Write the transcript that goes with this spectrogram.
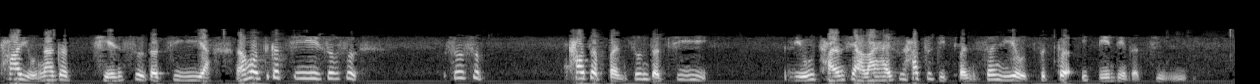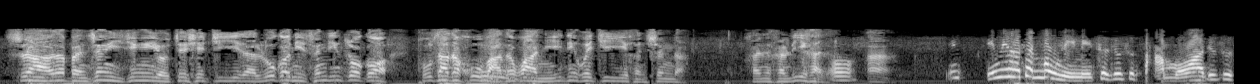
他有那个前世的记忆啊？然后这个记忆是不是是不是靠着本尊的记忆流传下来，还是他自己本身也有这个一点点的记忆？是啊，他本身已经有这些记忆了。如果你曾经做过菩萨的护法的话，你一定会记忆很深的，很很厉害的。哦啊，因因为他在梦里每次就是打磨啊，就是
